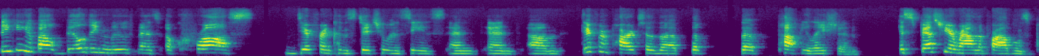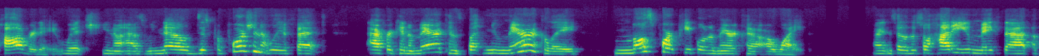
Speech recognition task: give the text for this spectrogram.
thinking about building movements across different constituencies and, and um, different parts of the, the, the population, especially around the problems of poverty, which, you know, as we know, disproportionately affect African Americans, but numerically, most poor people in America are white. Right? And so, so how do you make that a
